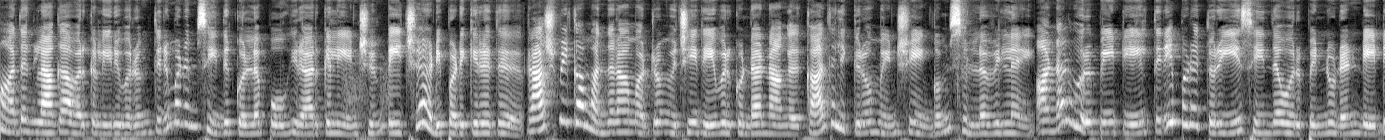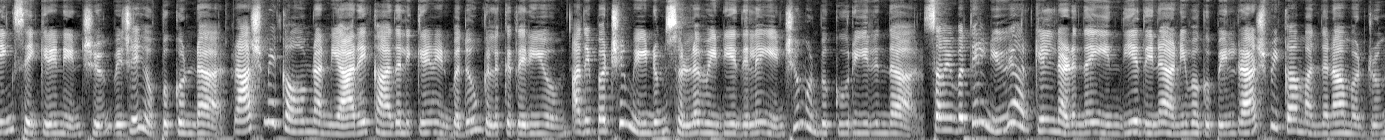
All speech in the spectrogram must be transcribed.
மாதங்களாக அவர்கள் இருவரும் திருமணம் செய்து கொள்ள போகிறார்கள் என்றும் பேச்சு அடிபடுகிறது. ராஷ்மிகா மந்தனா மற்றும் விஜய் தேவர்கொண்டா நாங்கள் காதலிக்கிறோம் என்று எங்கும் சொல்லவில்லை. ஆனால் ஒரு பேட்டியில் திரைப்படத்துறையை சேர்ந்த ஒரு பெண்ணுடன் டேட்டிங் செய்கிறேன் என்றும் விஜய் ஒப்புக்கொண்டார். ராஷ்மிகாவும் நான் யாரை காதலிக்கிறேன் என்பது உங்களுக்கு தெரியும். முடியும். அதை பற்றி மீண்டும் சொல்ல வேண்டியதில்லை என்று முன்பு கூறியிருந்தார். சமீபத்தில் நியூயார்க்கில் நடந்த இந்திய தின அணிவகுப்பில் ராஷ்மிகா மந்தனா மற்றும்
